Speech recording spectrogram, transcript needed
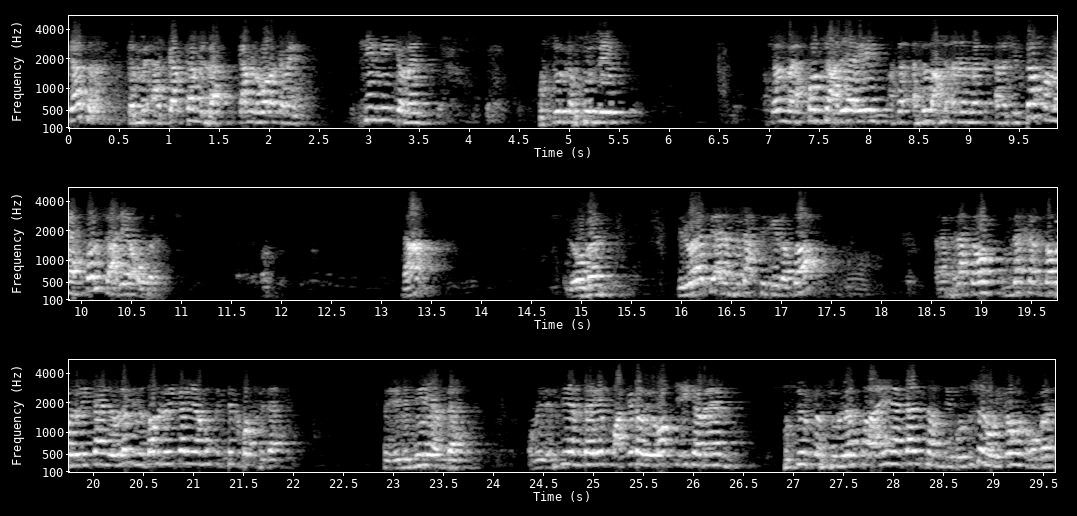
كسر. كمل بقى كمل ورا كمان. شيل مين كمان؟ بصوا كبسول ليه؟ عشان ما يحصلش عليها إيه؟ عشان أنا أنا شلتها عشان ما يحصلش عليها اوبس نعم؟ الاوبس دلوقتي أنا فتحت كده صح؟ أنا فتحت أهو ومدخل الدبل اي كان ولكن الدبل اي كان ممكن تكبر في ده. في ال epithelium ده. ومن ال epithelium ده يطلع كده ويغطي إيه كمان؟ posterior capsule. يحصل عليها calcium deposition ويكون opacity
